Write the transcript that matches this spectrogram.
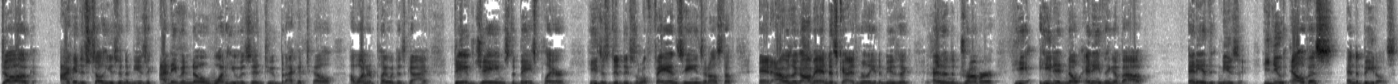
Doug. I could just tell he was into music. I didn't even know what he was into, but I could tell I wanted to play with this guy. Dave James, the bass player, he just did these little fanzines and all stuff. And I was like, oh man, this guy's really into music. And then the drummer, he he didn't know anything about any of the music. He knew Elvis and the Beatles.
